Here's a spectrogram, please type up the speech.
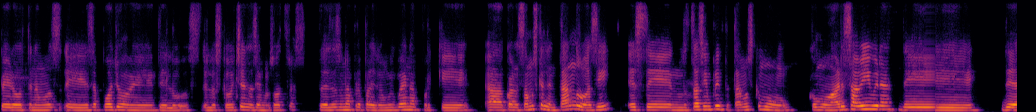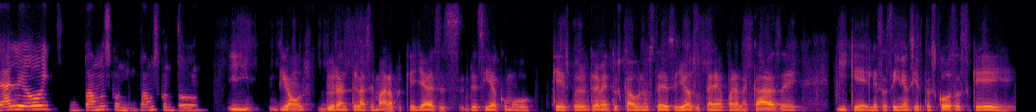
pero tenemos eh, ese apoyo de, los, de los coaches hacia nosotras. Entonces es una preparación muy buena porque ah, cuando estamos calentando así, este, nosotras siempre intentamos como, como dar esa vibra de, de darle hoy, vamos con, vamos con todo. Y digamos, durante la semana, porque ya a veces decía como que después de los entrenamientos cada uno de ustedes se lleva su tarea para la casa y, y que les asignan ciertas cosas, que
